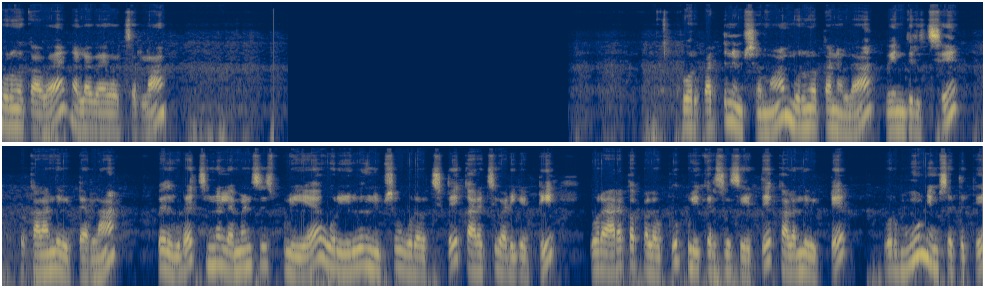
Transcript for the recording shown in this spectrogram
முருங்கைக்காவை நல்லா வேக வச்சிடலாம். ஒரு பத்து நிமிஷமாக முருங்கைக்காய் நல்லா வெந்துருச்சு. இப்போ கலந்து விட்டுடலாம். இப்போ இது கூட சின்ன லெமன் சீஸ் புளியை ஒரு இருபது நிமிஷம் ஊற வச்சுட்டு கரைச்சி வடிகட்டி ஒரு அரைக்கப் அளவுக்கு சேர்த்து கலந்து விட்டு ஒரு மூணு நிமிஷத்துக்கு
